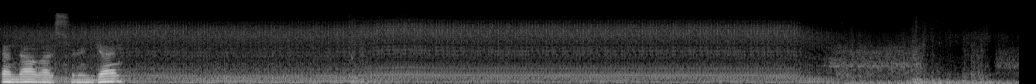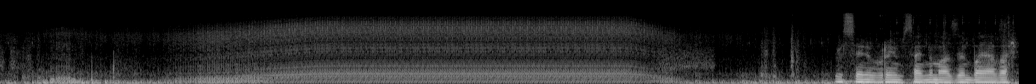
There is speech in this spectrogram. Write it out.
Bir tane daha var sürüngen. Dur seni vurayım sende malzeme bayağı var.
